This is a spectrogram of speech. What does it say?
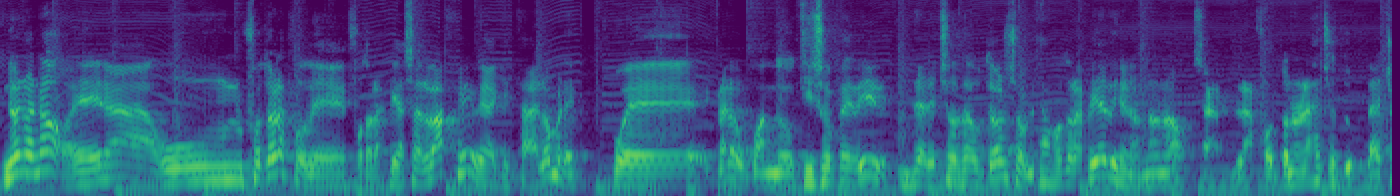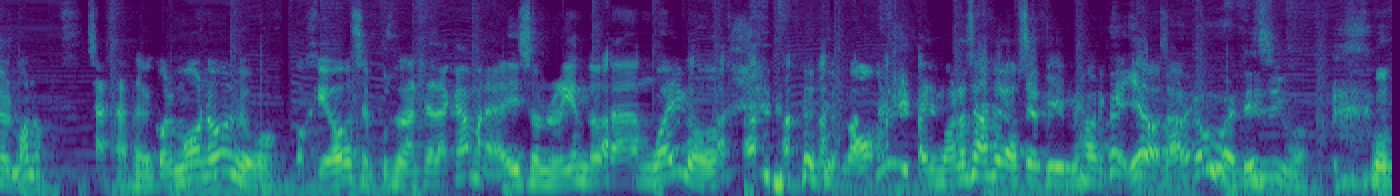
No, no, no, era un fotógrafo de fotografía salvaje, ve, aquí está el hombre. Pues claro, cuando quiso pedir derechos de autor sobre esta fotografía, dijeron, no, no, o sea, la foto no la has hecho tú, la ha hecho el mono. O sea, se acercó el mono, luego cogió, se puso delante de la cámara ahí sonriendo tan guay como... El mono se hace los selfies mejor que yo, ¿sabes? buenísimo.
